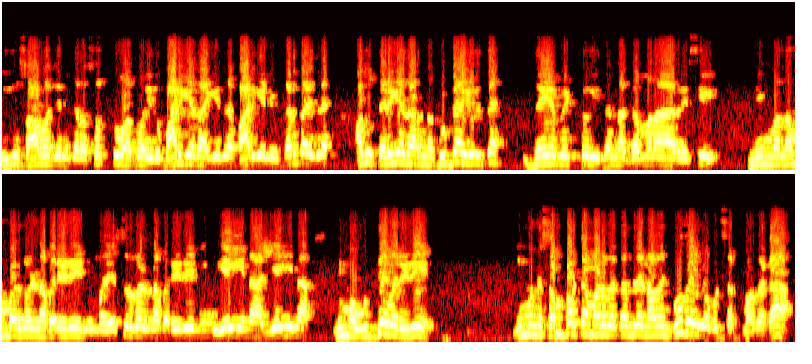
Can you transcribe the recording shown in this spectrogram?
ಇದು ಸಾರ್ವಜನಿಕರ ಸೊತ್ತು ಅಥವಾ ಇದು ಬಾಡಿಗೆದಾಗಿದ್ರೆ ಬಾಡಿಗೆ ನೀವು ತರ್ತಾ ಇದ್ರೆ ಅದು ತೆರಿಗೆದಾರನ ದುಡ್ಡಾಗಿರುತ್ತೆ. ದಯವಿಟ್ಟು ಇದನ್ನ ಗಮನ ಹರಿಸಿ ನಿಮ್ಮ ನಂಬರ್ಗಳನ್ನ ಬರೀರಿ, ನಿಮ್ಮ ಹೆಸರುಗಳನ್ನ ಬರೀರಿ, ನೀವು ಎಇನ ಜೆಇನ ನಿಮ್ಮ ಹುದ್ದೆ ಬರೀರಿ. ನಿಮ್ಮನ್ನು ಸಂಪರ್ಕ ಮಾಡ್ಬೇಕಂದ್ರೆ ನಾವೇನು ಗೂಗಲ್ಗೆ ಹೋಗ್ಬಿಟ್ಟು ಸರ್ಚ್ ಮಾಡ್ಬೇಕಾ?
